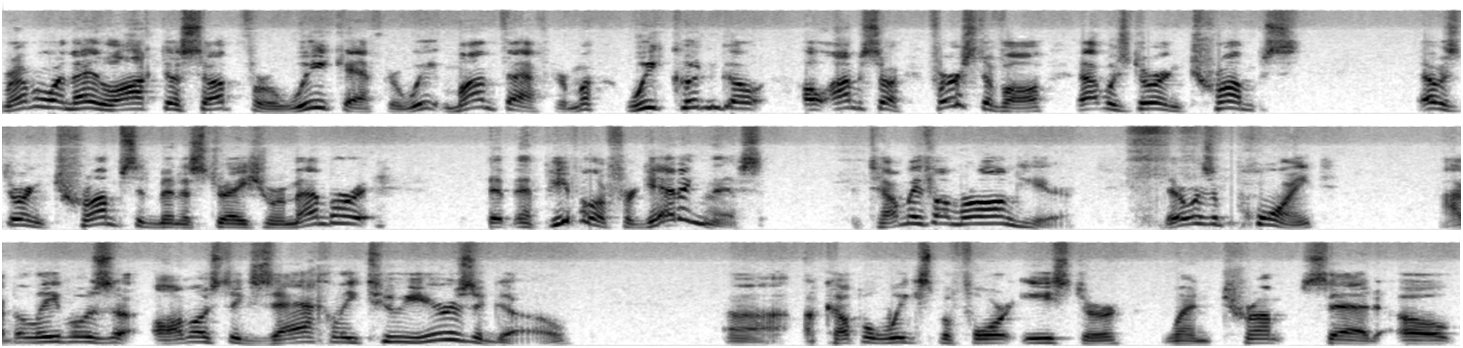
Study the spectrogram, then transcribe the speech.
remember when they locked us up for week after week, month after month? We couldn't go. Oh, I'm sorry. First of all, that was during Trump's. That was during Trump's administration. Remember, people are forgetting this. Tell me if I'm wrong here. There was a point, I believe it was almost exactly two years ago, uh, a couple weeks before Easter when Trump said, "Oh,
